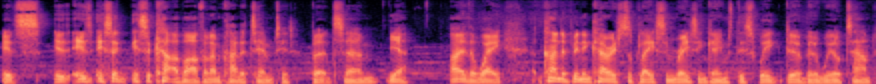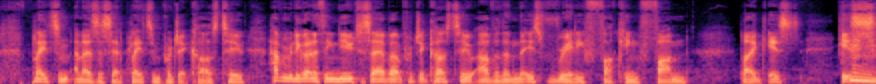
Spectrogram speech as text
it's it, it's it's a it's a cut above, and I'm kind of tempted. But um, yeah, either way, kind of been encouraged to play some racing games this week, do a bit of Wheel Town, played some, and as I said, played some Project Cars 2. Haven't really got anything new to say about Project Cars 2 other than that it's really fucking fun. Like it's, it's,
